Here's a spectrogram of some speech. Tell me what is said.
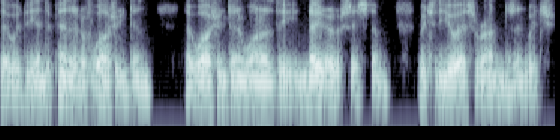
that would be independent of Washington. Washington wanted the NATO system, which the US runs and which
